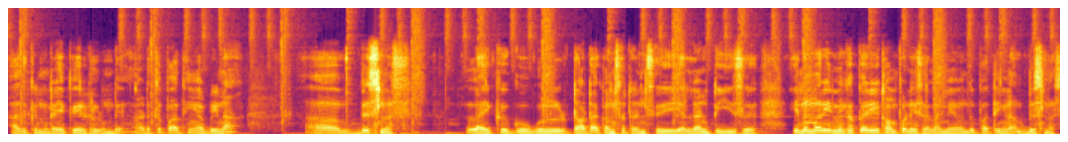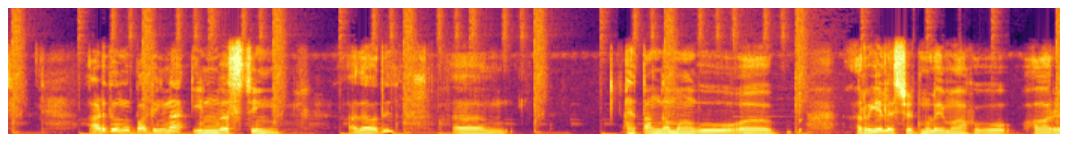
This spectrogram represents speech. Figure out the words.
அதுக்கு நிறைய பேர்கள் உண்டு. அடுத்து பார்த்தீங்க அப்படின்னா business like Google Tata consultancy எல்என்டிஸ் இந்த மாதிரி மிகப்பெரிய கம்பெனிஸ் எல்லாமே வந்து பார்த்திங்கன்னா பிஸ்னஸ் அடுத்து வந்து பார்த்திங்கன்னா இன்வெஸ்டிங் அதாவது தங்கமாகவோ ரியல் எஸ்டேட் மூலயமாகவோ ஆர்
